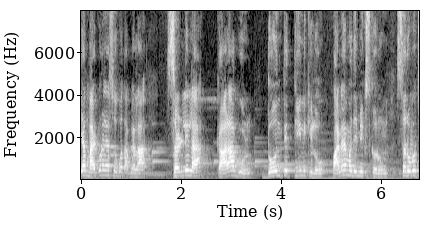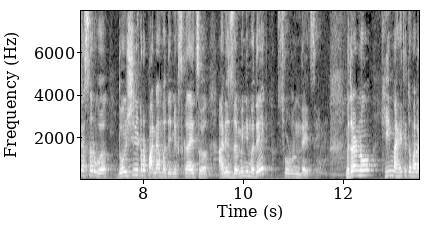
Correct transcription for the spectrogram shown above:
या मायकोरायझासोबत आपल्याला सडलेला काळा गूळ दोन ते तीन किलो पाण्यामध्ये मिक्स करून सर्वच्या सर्व दोनशे लिटर पाण्यामध्ये मिक्स करायचं आणि जमिनीमध्ये सोडून द्यायचे. मित्रांनो ही माहिती तुम्हाला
